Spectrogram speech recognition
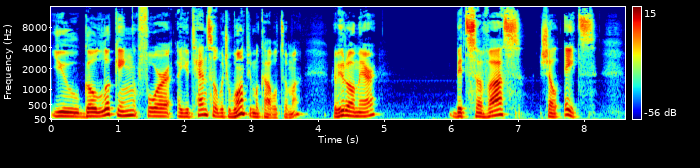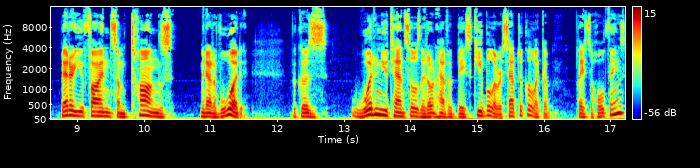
you go looking for a utensil which won't be makabel tumah. Rabbi Yehuda Omer, bitzavas shel eitz. Better you find some tongs made out of wood, because wooden utensils they don't have a base kibble, a receptacle, like a place to hold things,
